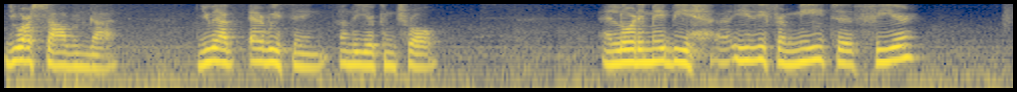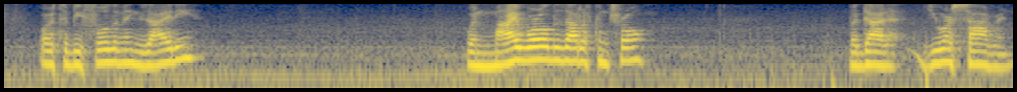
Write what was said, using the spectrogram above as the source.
you are sovereign, God. You have everything under your control. And Lord, it may be uh, easy for me to fear or to be full of anxiety when my world is out of control. But God, you are sovereign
